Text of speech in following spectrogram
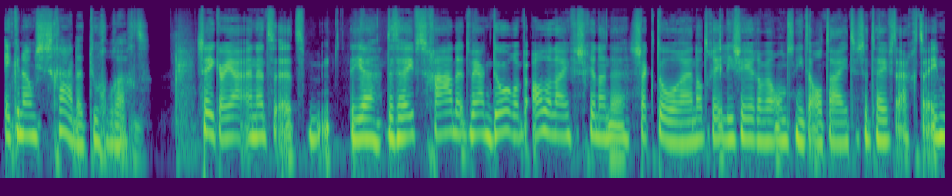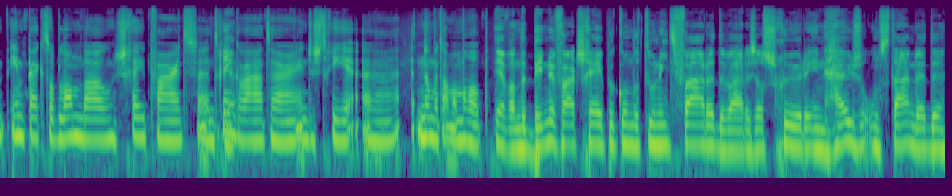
economische schade toegebracht. Zeker, ja. En het, het, ja, dat heeft schade. Het werkt door op allerlei verschillende sectoren. En dat realiseren we ons niet altijd. Dus het heeft echt impact op landbouw, scheepvaart, drinkwater, ja. industrie. Uh, noem het allemaal maar op. Ja, want de binnenvaartschepen konden toen niet varen. Er waren zelfs scheuren in huizen ontstaan. De, de,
